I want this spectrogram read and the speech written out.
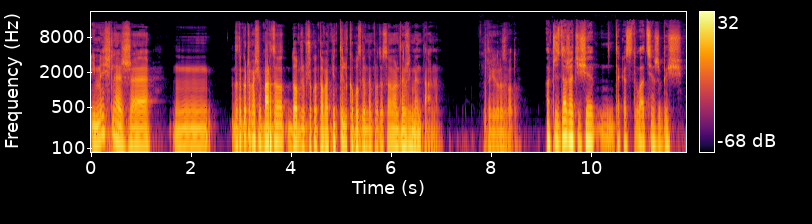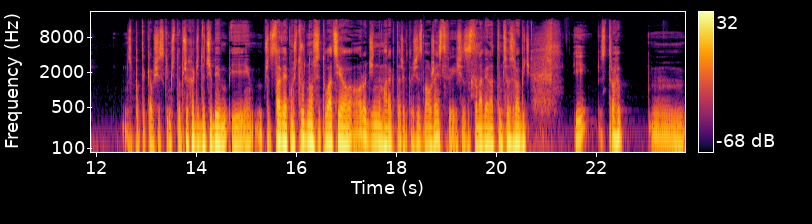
I myślę, że mm, do tego trzeba się bardzo dobrze przygotować, nie tylko pod względem procesowym, ale także i mentalnym, do takiego rozwodu. A czy zdarza ci się taka sytuacja, żebyś spotykał się z kimś, kto przychodzi do ciebie i przedstawia jakąś trudną sytuację o, o rodzinnym charakterze, ktoś jest w małżeństwie i się zastanawia nad tym, co zrobić i trochę mm,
